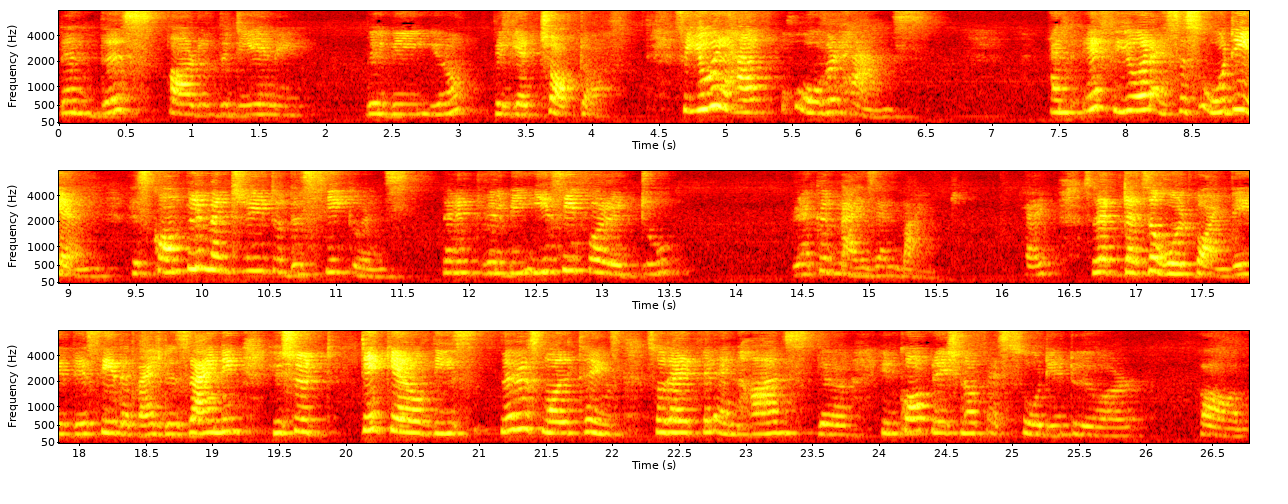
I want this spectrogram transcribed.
then this part of the DNA will be, you know, will get chopped off. So you will have overhangs and if your SSODN is complementary to this sequence, then it will be easy for it to recognize and bind. Right? So that, that's the whole point. They, they say that while designing, you should take care of these little small things so that it will enhance the incorporation of SSODN to your, um,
